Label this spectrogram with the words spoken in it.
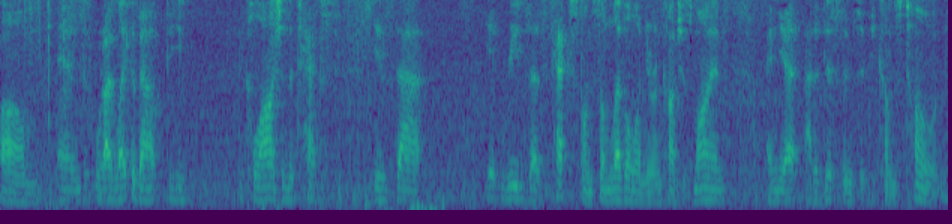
Um, and what I like about the, the collage and the text is that it reads as text on some level on your unconscious mind, and yet at a distance it becomes tone.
